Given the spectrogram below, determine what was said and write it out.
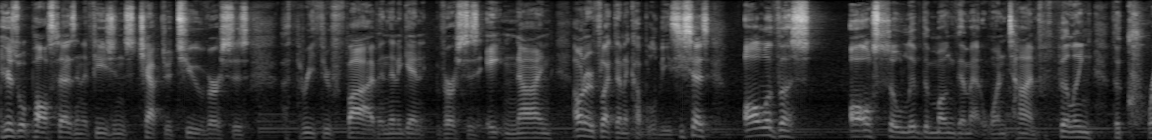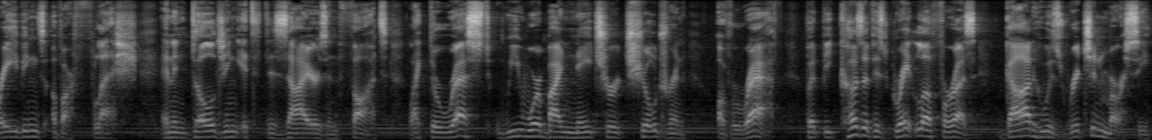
Here's what Paul says in Ephesians chapter 2, verses 3 through 5, and then again, verses 8 and 9. I want to reflect on a couple of these. He says, All of us also lived among them at one time, fulfilling the cravings of our flesh and indulging its desires and thoughts. Like the rest, we were by nature children of wrath. But because of his great love for us, God, who is rich in mercy,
